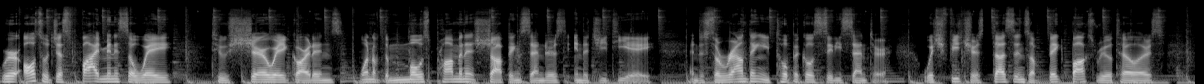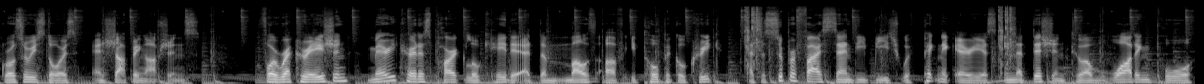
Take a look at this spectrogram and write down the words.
We're also just 5 minutes away to Sherway Gardens, one of the most prominent shopping centers in the GTA, and the surrounding Etobicoke City Center, which features dozens of big box retailers, grocery stores, and shopping options. For recreation, Marie Curtis Park, located at the mouth of Etobicoke Creek, has a supervised sandy beach with picnic areas in addition to a wading pool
